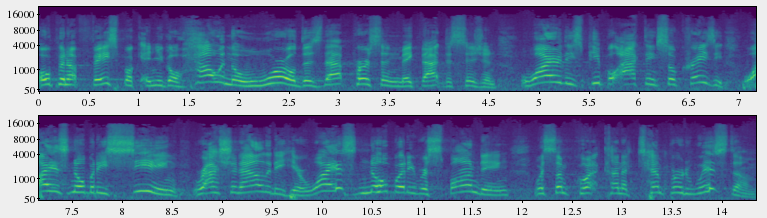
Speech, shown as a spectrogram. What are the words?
open up Facebook and you go, How in the world does that person make that decision? Why are these people acting so crazy? Why is nobody seeing rationality here? Why is nobody responding with some kind of tempered wisdom?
